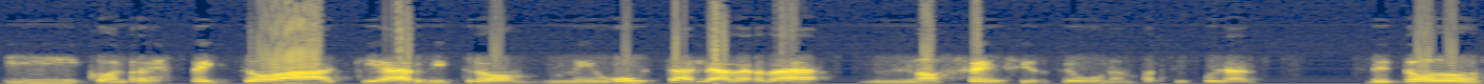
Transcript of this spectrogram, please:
Y con respecto a qué árbitro me gusta, la verdad no sé decirte uno en particular. De todos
